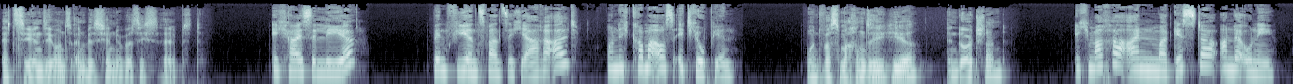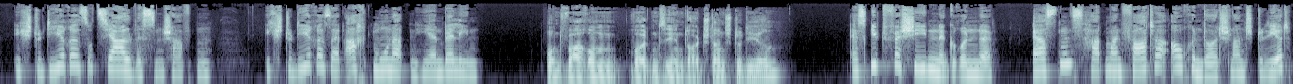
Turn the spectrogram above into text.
Erzählen Sie uns ein bisschen über sich selbst. Ich heiße Lea, bin 24 Jahre alt und ich komme aus Äthiopien. Und was machen Sie hier in Deutschland? Ich mache einen Magister an der Uni. Ich studiere Sozialwissenschaften. Ich studiere seit acht Monaten hier in Berlin. Und warum wollten Sie in Deutschland studieren? Es gibt verschiedene Gründe. Erstens hat mein Vater auch in Deutschland studiert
